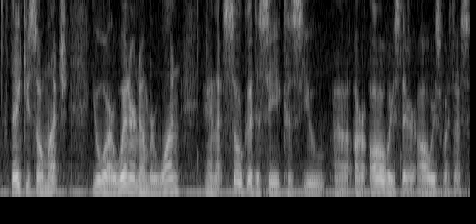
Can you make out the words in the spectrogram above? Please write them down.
Thank you so much. You are winner number one, and that's so good to see because you uh, are always there, always with us.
